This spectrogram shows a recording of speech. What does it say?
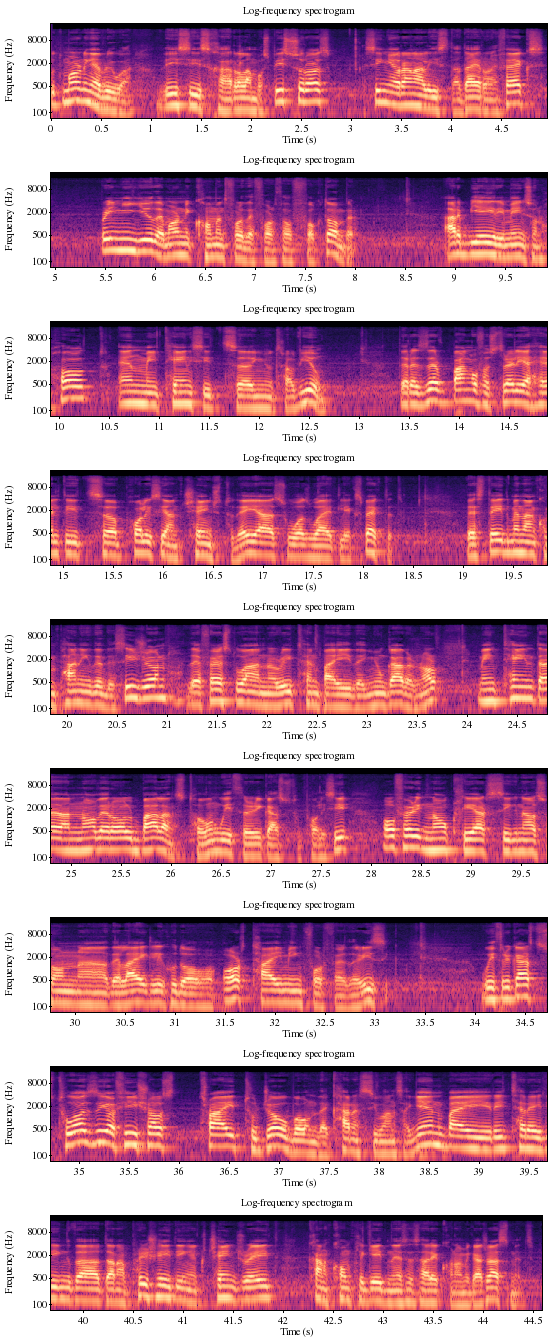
Good morning, everyone. This is Charalambos Pissouros, Senior Analyst at IronFX, bringing you the morning comment for the 4th of October. RBA remains on hold and maintains its uh, neutral view. The Reserve Bank of Australia held its uh, policy unchanged today, as was widely expected. The statement accompanying the decision, the first one written by the new governor, maintained an overall balanced tone with regards to policy, offering no clear signals on uh, the likelihood of, or timing for further easing. With regards to Aussie, officials tried to jawbone the currency once again by reiterating that an appreciating exchange rate can complicate necessary economic adjustments.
